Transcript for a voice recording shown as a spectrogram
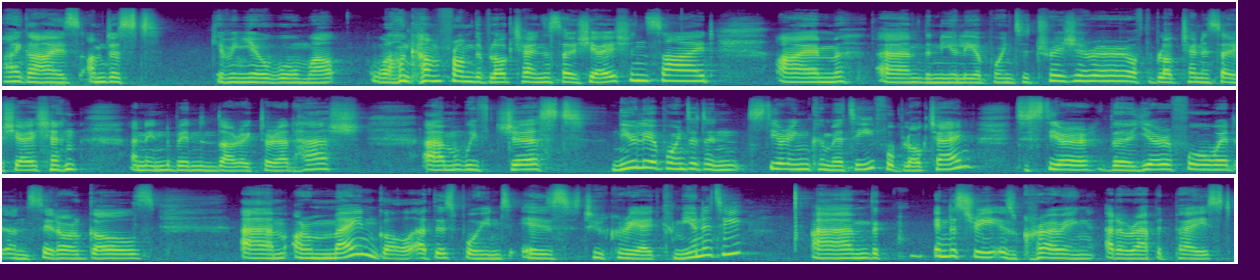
Hi, guys. I'm just giving you a warm wel- welcome from the Blockchain Association side. I'm um, the newly appointed treasurer of the Blockchain Association and independent director at Hash. Um, we've just newly appointed a steering committee for blockchain to steer the year forward and set our goals. Um, our main goal at this point is to create community. Um, the industry is growing at a rapid pace,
